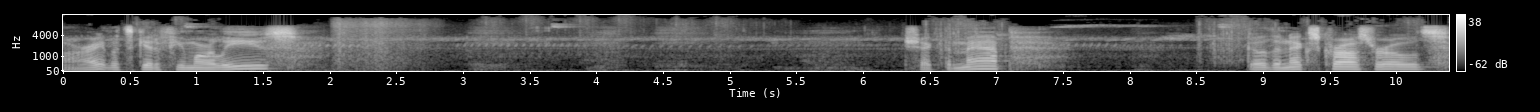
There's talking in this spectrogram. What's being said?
Alright, let's get a few more leaves. Check the map. Go the next crossroads.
